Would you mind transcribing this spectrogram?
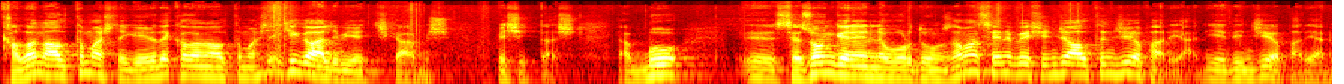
Kalan 6 maçta geride kalan 6 maçta 2 galibiyet çıkarmış Beşiktaş. Ya bu e, sezon geneline vurduğun zaman seni 5. 6. yapar yani 7. yapar yani.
